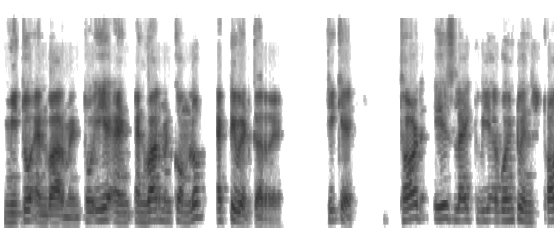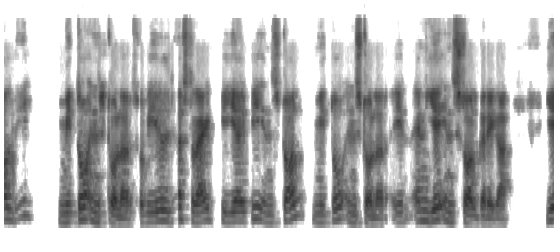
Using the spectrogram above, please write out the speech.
मीटो एनवायरमेंट तो ये एनवायरमेंट को हम लोग एक्टिवेट कर रहे हैं। ठीक है? Third is like we are going to install the mito installer so we will just write P I P install mito installer and ये इंस्टॉल करेगा। ये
